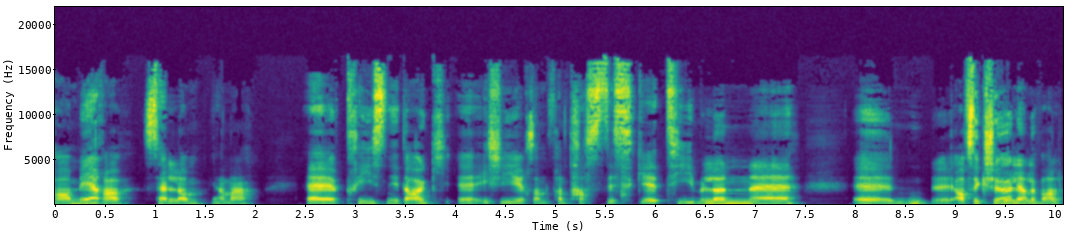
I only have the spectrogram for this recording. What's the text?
ha mer av, selv om gjerne eh, prisen i dag eh, ikke gir sånn fantastisk eh, timelønn av seg sjøl, i alle fall?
